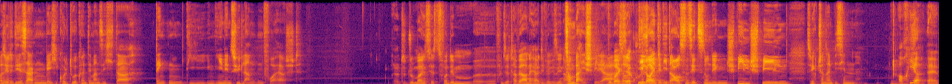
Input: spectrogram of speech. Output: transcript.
was würdet ihr sagen, welche Kultur könnte man sich da denken, die in, hier in den Südlanden vorherrscht? Du, meinst jetzt von dem, äh, von dieser Taverne her, die wir gesehen haben. Zum Beispiel, ja. Also Wobei ich sehr cool Die fand- Leute, die draußen sitzen und irgendein Spiel spielen, es wirkt schon so ein bisschen Auch hier äh,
